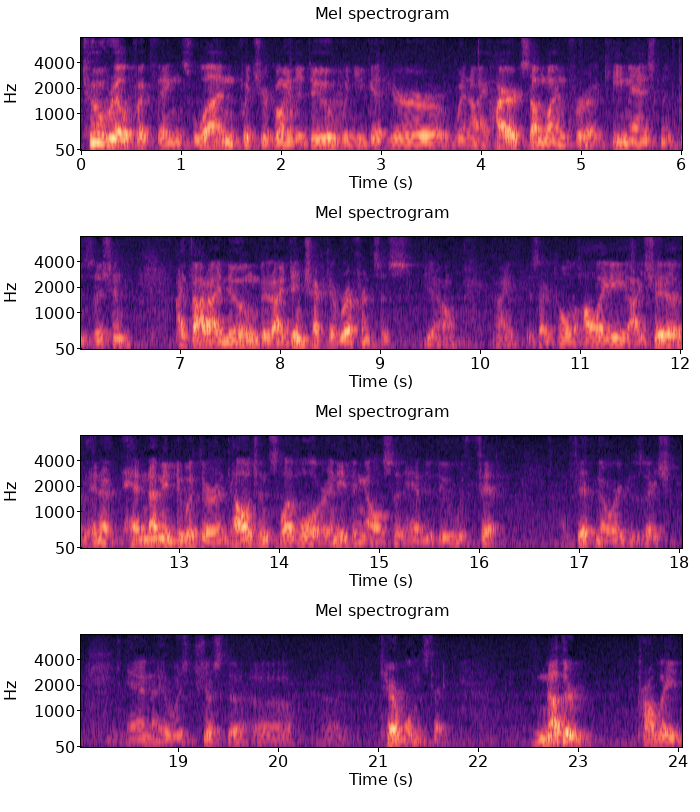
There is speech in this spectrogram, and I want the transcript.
two real quick things. One, which you're going to do when you get here, when I hired someone for a key management position, I thought I knew him, but I didn't check their references, you know. I, as I told Holly, I should have, and it had nothing to do with their intelligence level or anything else. It had to do with fit fit in the organization. And it was just a, a, a terrible mistake. Another probably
